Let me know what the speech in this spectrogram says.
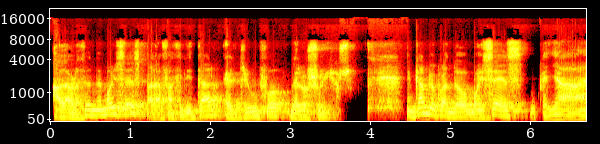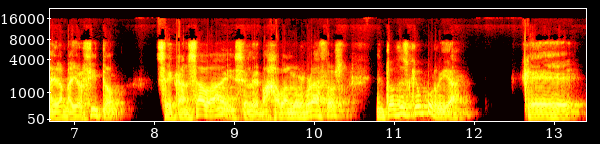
a la oración de Moisés para facilitar el triunfo de los suyos. En cambio, cuando Moisés, que ya era mayorcito, se cansaba y se le bajaban los brazos, entonces, ¿qué ocurría? Que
